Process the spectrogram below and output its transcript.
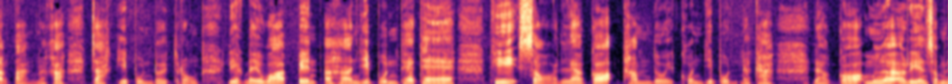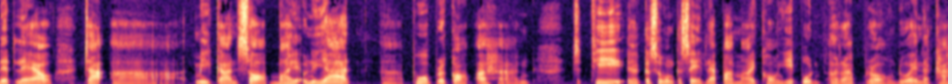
ต่างๆนะคะ จากญี่ปุ่นโดยตรง เรียกได้ว่าเป็นอาหารญี่ปุ่นแท้ๆที่สอนแล้วก็ทำโดยคนญี่ปุ่นนะคะ แล้วก็เมื่อเรียนสำเร็จแล้วจะมีการสอบใบอนุญาต ผู้ประกอบอาหารที่กระทรวงเกษตรและป่าไม้ของญี่ปุ่นรับรองด้วยนะคะ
